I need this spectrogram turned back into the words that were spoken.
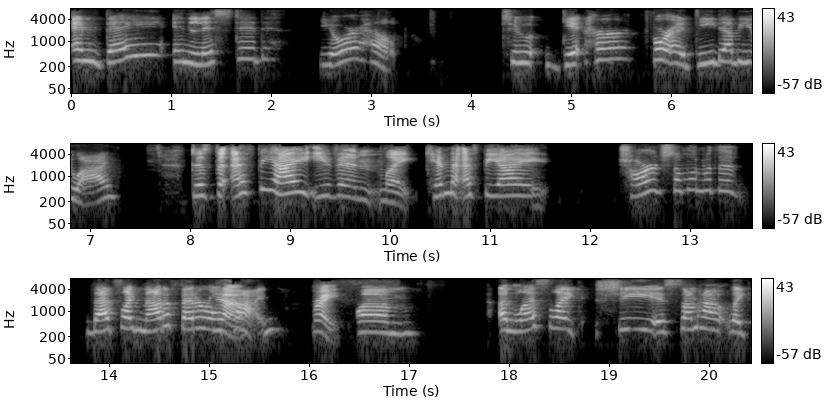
And they enlisted your help to get her for a DWI. Does the FBI even like? Can the FBI charge someone with a That's like not a federal Yeah. crime. right? Um unless like she is somehow like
